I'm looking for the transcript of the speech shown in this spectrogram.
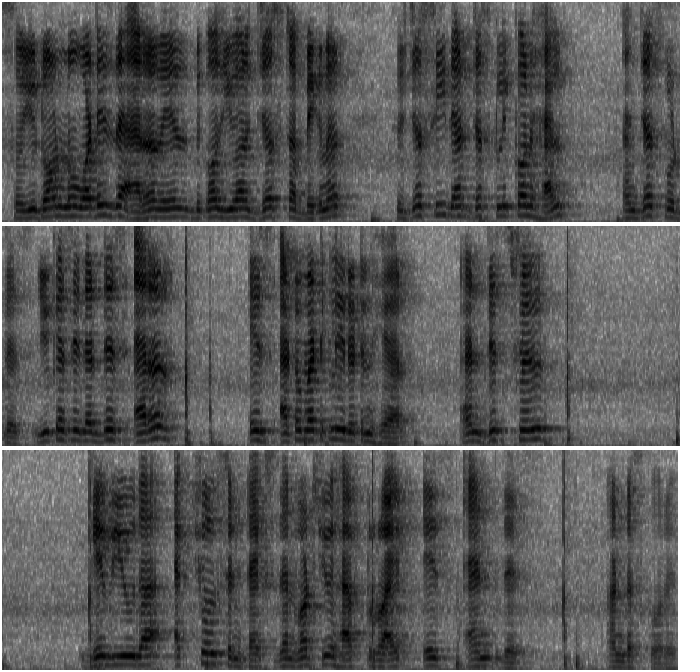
so you don't know what is the error is because you are just a beginner. You just see that just click on help and just put this. You can see that this error is automatically written here and this will give you the actual syntax then what you have to write is and this underscore it.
